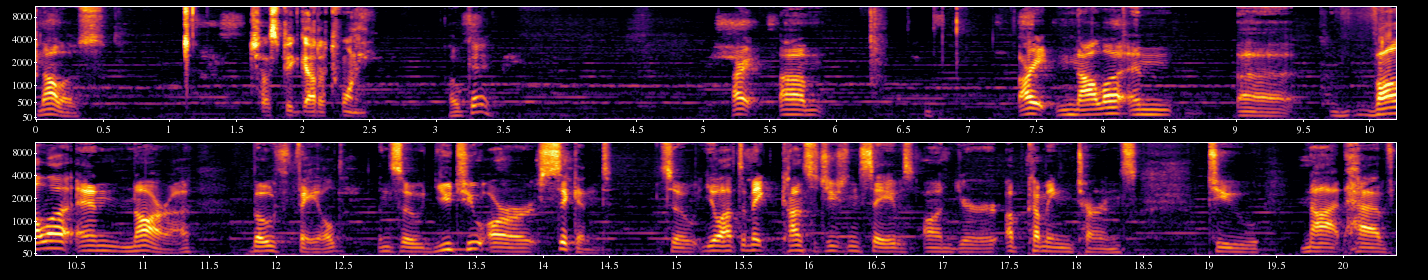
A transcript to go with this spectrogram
Nalos. Chesapeake got a 20. Okay. All right. Um. All right. Nala and uh, Vala and Nara both failed, and so you two are sickened. So you'll have to make Constitution saves on your upcoming turns to not have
